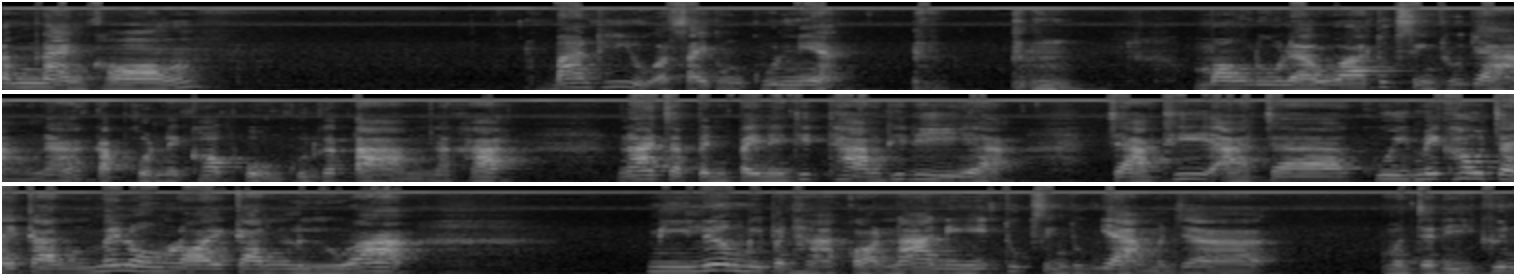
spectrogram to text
ตำแหน่งของบ้านที่อยู่อาศัยของคุณเนี่ย มองดูแล้วว่าทุกสิ่งทุกอย่างนะ กับคนในครอบครัวของคุณก็ตามนะคะ น่าจะเป็นไปในทิศทางที่ดีอะจากที่อาจจะคุยไม่เข้าใจกันไม่ลงรอยกันหรือว่า มีเรื่องมีปัญหาก่อนหน้านี้ ทุกสิ่งทุกอย่างมันจะ มันจะดีขึ้น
